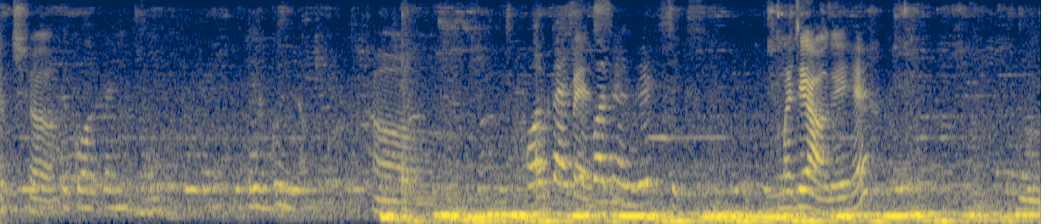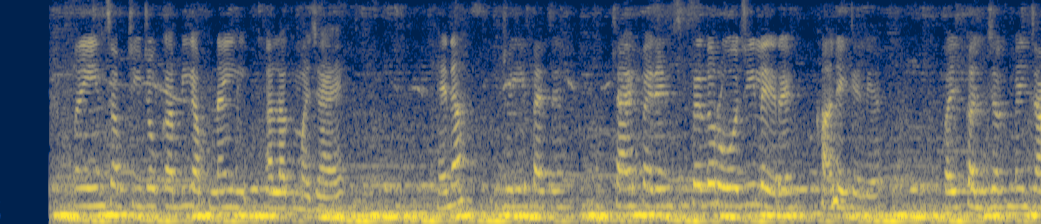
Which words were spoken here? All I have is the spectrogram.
अच्छा। एक और पेंसिल एक गुल्ला हाँ। और पैसे। वन हंड्रेड सिक्स मज़े आ गए हैं। पर इन सब चीज़ों का भी अपना ही अलग मज़ा है। है ना? ये पैसे। चाहे पेरेंट्स से तो रोज ही ले रहे खाने के लिए। भाई, कंजक में जा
